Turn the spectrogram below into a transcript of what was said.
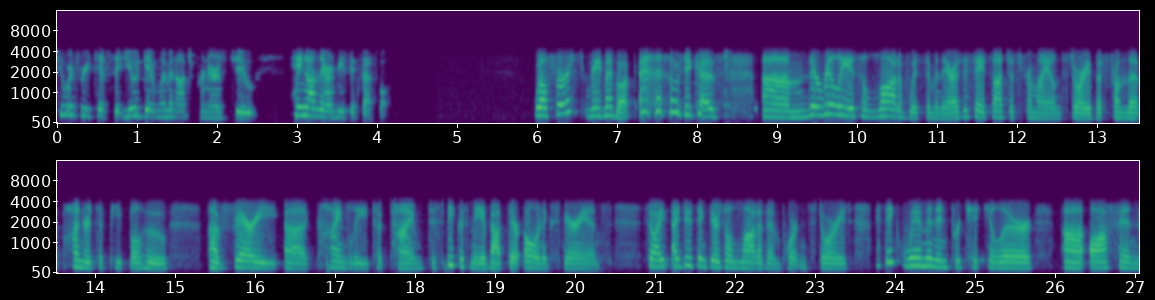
two or three tips that you would give women entrepreneurs to hang on there and be successful? Well, first, read my book because um, there really is a lot of wisdom in there. As I say, it's not just from my own story, but from the hundreds of people who uh, very uh, kindly took time to speak with me about their own experience. So I, I do think there's a lot of important stories. I think women in particular uh, often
